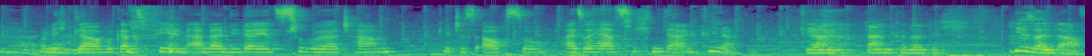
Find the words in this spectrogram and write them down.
Ja, Und ich glaube, ganz vielen anderen, die da jetzt zugehört haben, geht es auch so. Also herzlichen Dank. Ja, gerne. Danke, dass ich hier sein darf.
